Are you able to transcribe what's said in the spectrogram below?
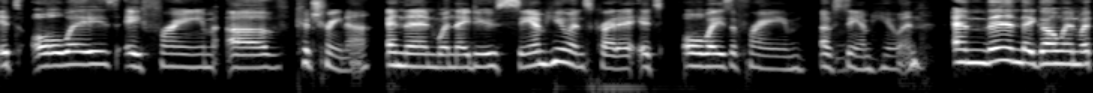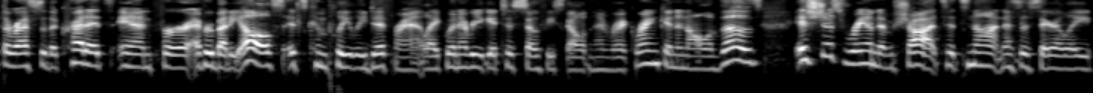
it's always a frame of Caitríona. And then when they do Sam Heughan's credit, it's always a frame of Sam Heughan. And then they go in with the rest of the credits, and for everybody else, it's completely different. Like whenever you get to Sophie Skelton and Rick Rankin and all of those, it's just random shots. It's not necessarily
